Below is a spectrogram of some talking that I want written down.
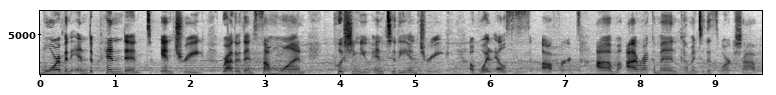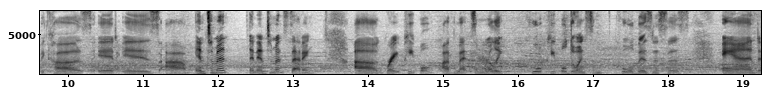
more of an independent intrigue rather than someone pushing you into the intrigue of what else is offered. Um, I recommend coming to this workshop because it is um, intimate, an intimate setting, uh, great people. I've met some really cool people doing some cool businesses, and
